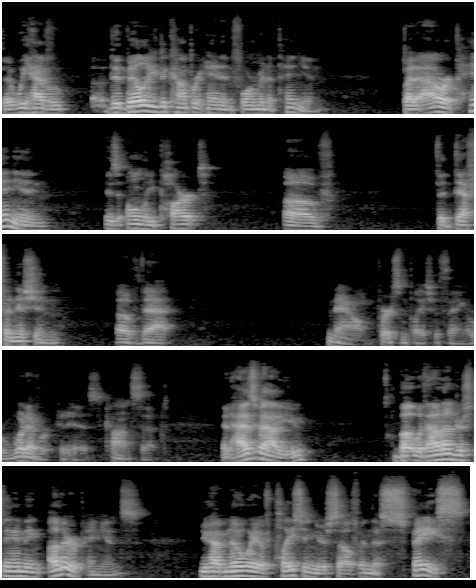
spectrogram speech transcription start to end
that we have the ability to comprehend and form an opinion, but our opinion is only part of the definition of that noun, person, place, or thing, or whatever it is, concept. It has value, but without understanding other opinions, you have no way of placing yourself in the space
